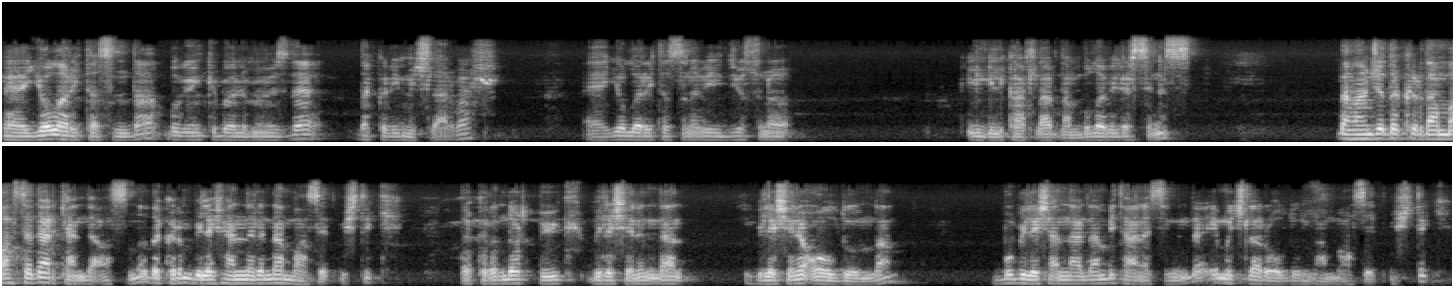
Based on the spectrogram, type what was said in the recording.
e, yol haritasında bugünkü bölümümüzde Docker Image'ler var. E, yol haritasını videosunu ilgili kartlardan bulabilirsiniz. Daha önce Docker'dan bahsederken de aslında Docker'ın bileşenlerinden bahsetmiştik. Docker'ın dört büyük bileşeninden bileşeni olduğundan bu bileşenlerden bir tanesinin de image'lar olduğundan bahsetmiştik.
